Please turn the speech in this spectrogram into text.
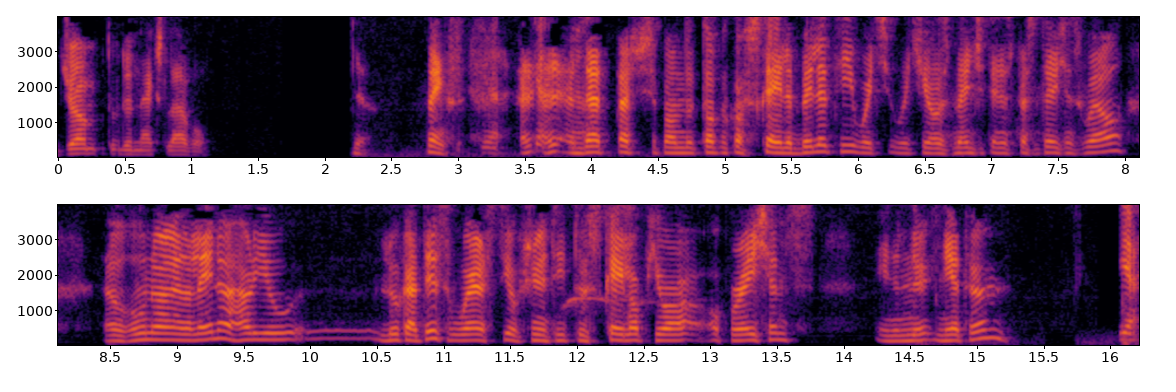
jump to the next level. Yeah, thanks. Yeah. And, Yeah. and, and that touches upon the topic of scalability, which which Joost mentioned in his presentation as well. Uh, Runar and Elena, how do you look at this? Where's the opportunity to scale up your operations in the near term? Yeah,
